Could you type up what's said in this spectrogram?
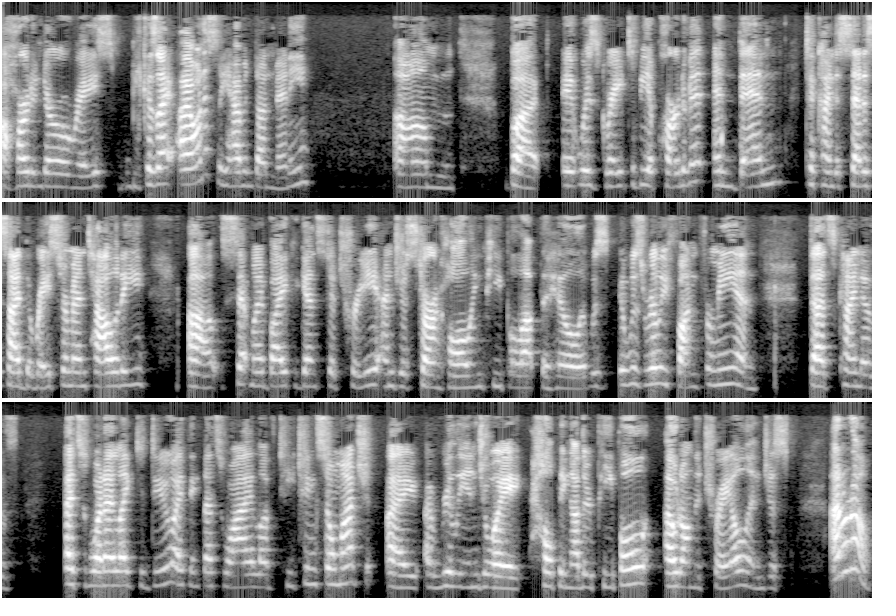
a, hard enduro race because I, I honestly haven't done many um but it was great to be a part of it and then to kind of set aside the racer mentality uh, set my bike against a tree and just start hauling people up the hill. It was it was really fun for me, and that's kind of that's what I like to do. I think that's why I love teaching so much. I I really enjoy helping other people out on the trail and just I don't know.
